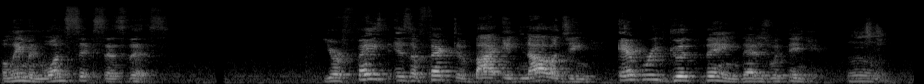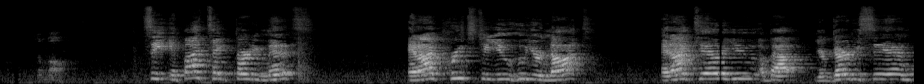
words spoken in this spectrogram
Philemon 1 6 says this Your faith is effective by acknowledging every good thing that is within you. Mm. Come on. See, if I take 30 minutes and I preach to you who you're not, and I tell you about your dirty sin,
